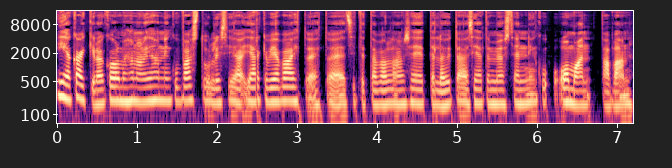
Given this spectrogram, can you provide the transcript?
Niin ja kaikki noin kolmehan oli ihan niin kuin vastuullisia, järkeviä vaihtoehtoja. Että sitten tavallaan se, että löytää sieltä myös sen niin kuin oman tavan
